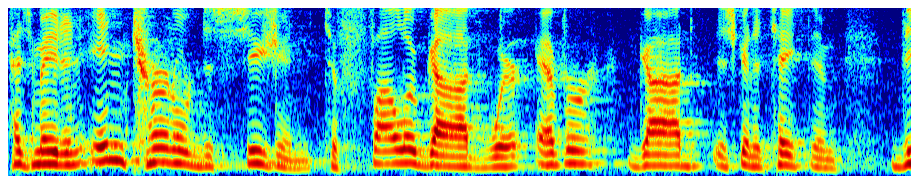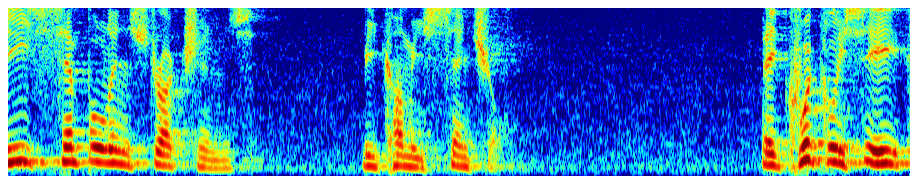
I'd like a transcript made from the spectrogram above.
has made an internal decision to follow God wherever God is going to take them, these simple instructions become essential. They quickly see,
